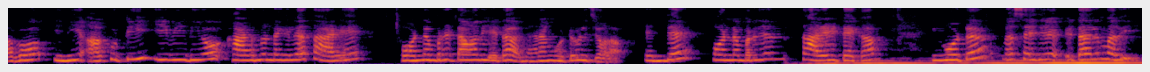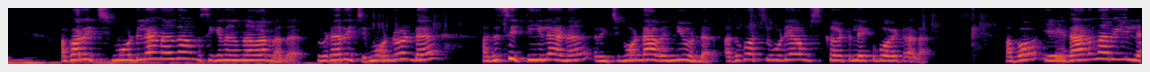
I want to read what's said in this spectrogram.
അപ്പോൾ ഇനി ആ കുട്ടി ഈ വീഡിയോ കാണുന്നുണ്ടെങ്കിൽ താഴെ ഫോൺ നമ്പർ ഇട്ടാൽ മതി കേട്ടോ. ഞാൻ അങ്ങോട്ട് വിളിച്ചോളാം. എന്റെ ഫോൺ നമ്പർ ഞാൻ താഴെ ഇട്ടേക്കാം. ഇങ്ങോട്ട് മെസ്സേജ് ഇട്ടാലും മതി. അപ്പോൾ റിച്ച് മോണ്ടിലാണ് താമസിക്കണതെന്നാണ് പറഞ്ഞത്. ഇവിടെ റിച്ച് മോണ്ടും ഉണ്ട് അത് സിറ്റിയിലാണ്. റിച്ച് മോണ്ട് അവന്യൂ ഉണ്ട് അത് കുറച്ചുകൂടി ഔട്ട്സ്കേർട്ടിലേക്ക് പോയിട്ടാണ്. അപ്പോൾ ഏതാണെന്ന് അറിയില്ല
